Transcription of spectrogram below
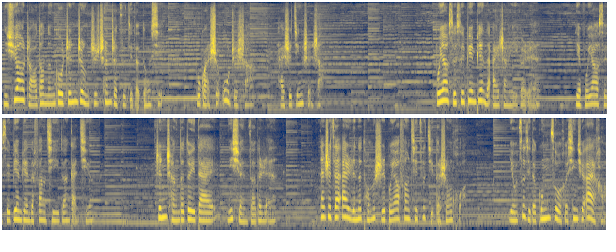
你需要找到能够真正支撑着自己的东西，不管是物质上还是精神上。不要随随便便的爱上一个人，也不要随随便便的放弃一段感情。真诚的对待你选择的人，但是在爱人的同时，不要放弃自己的生活。有自己的工作和兴趣爱好，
